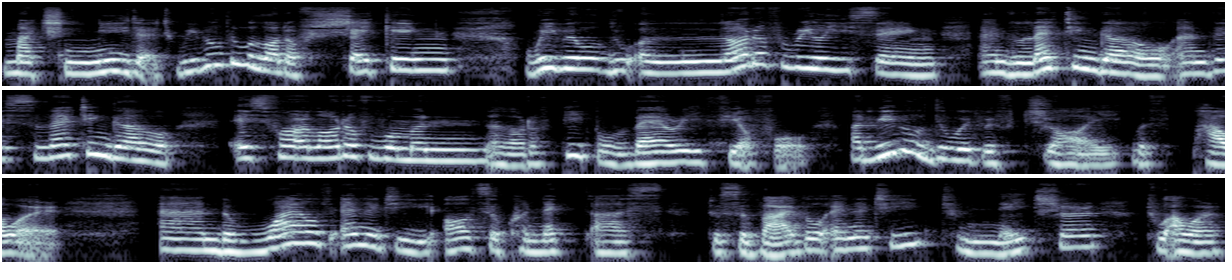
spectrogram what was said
much needed. We will do a lot of shaking. We will do a lot of releasing and letting go. And this letting go is for a lot of women, a lot of people, very fearful. But we will do it with joy, with power. And the wild energy also connect us to survival energy, to nature, to our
